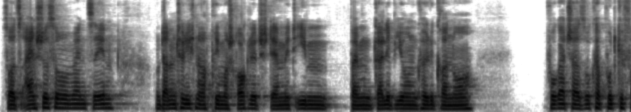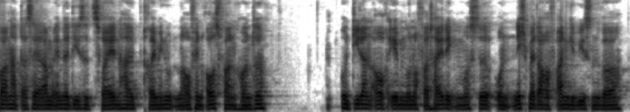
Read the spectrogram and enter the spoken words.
so als Einschlüsselmoment sehen. Und dann natürlich noch Primoz Roglic, der mit ihm beim Galibion Col de Granon Pogacar so kaputt gefahren hat, dass er am Ende diese zweieinhalb, drei Minuten auf ihn rausfahren konnte und die dann auch eben nur noch verteidigen musste und nicht mehr darauf angewiesen war,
